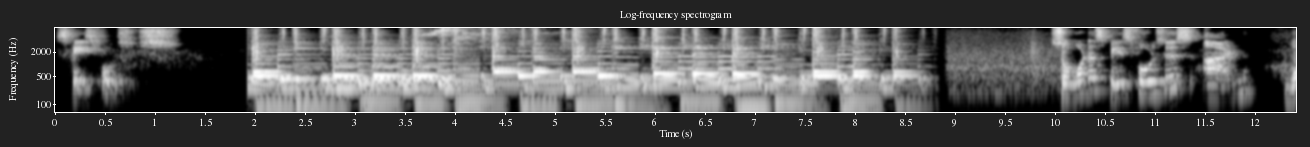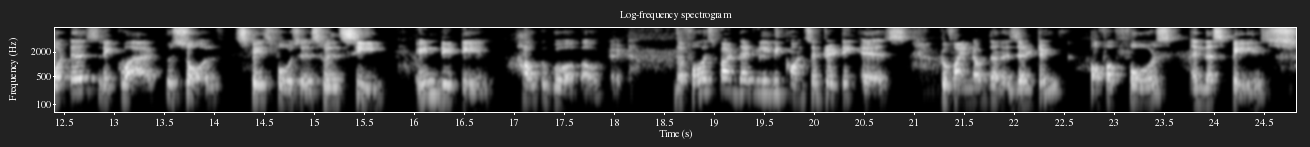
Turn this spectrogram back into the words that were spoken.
space forces. Space forces and what is required to solve space forces we'll see in detail how to go about it. The first part that we'll be concentrating is to find out the resultant of a force in the space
